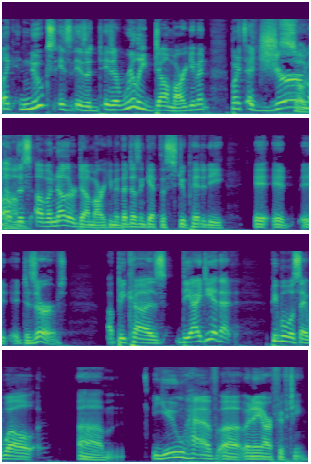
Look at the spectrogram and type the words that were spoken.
like nukes is is a is a really dumb argument, but it's a germ So of this of another dumb argument that doesn't get the stupidity it it it, it deserves, uh, because the idea that people will say, well, um, you have uh, an AR-15.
